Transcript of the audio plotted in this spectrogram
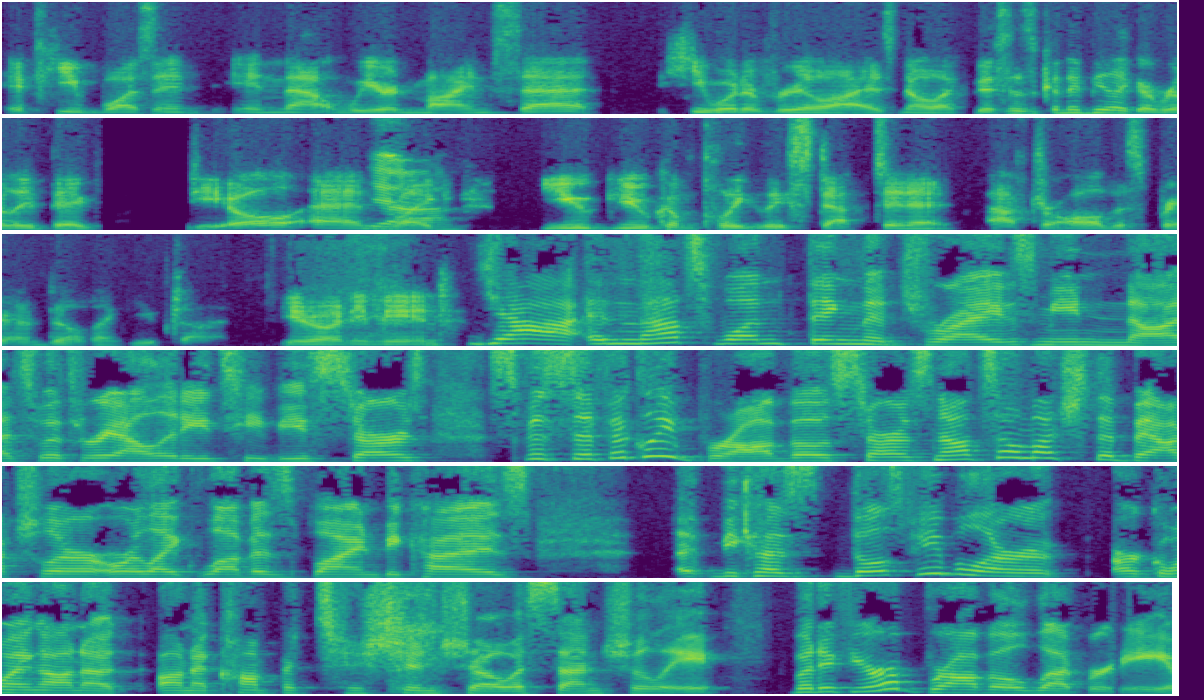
if he wasn't in that weird mindset he would have realized no like this is going to be like a really big deal and yeah. like you you completely stepped in it after all this brand building you've done you know what I mean? Yeah. And that's one thing that drives me nuts with reality TV stars, specifically Bravo stars, not so much The Bachelor or like Love is Blind, because because those people are are going on a on a competition show essentially. But if you're a Bravo celebrity,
